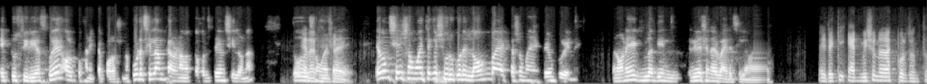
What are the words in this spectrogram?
একটু সিরিয়াস হয়ে অল্প খানিকটা পড়াশোনা করেছিলাম কারণ আমার তখন প্রেম ছিল না। তো ওই সময়টায়। এবং সেই সময় থেকে শুরু করে লম্বা একটা সময় প্রেম করে নেই মানে অনেকগুলো দিন রিলেশনের বাইরে ছিলাম এটা কি অ্যাডমিশনের আগ পর্যন্ত?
